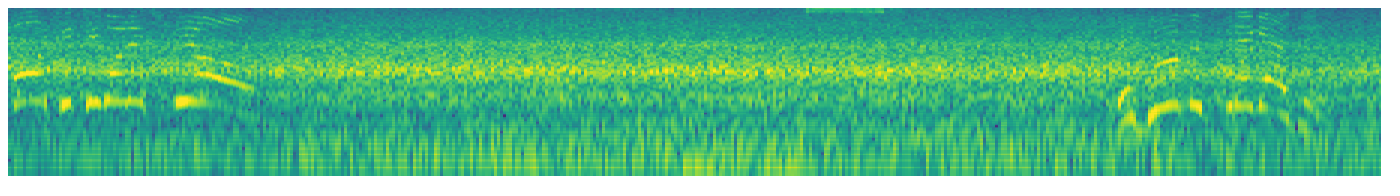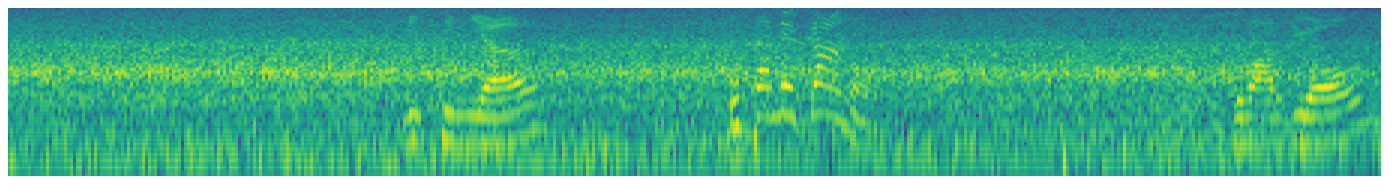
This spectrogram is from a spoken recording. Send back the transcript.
Fark iki gole çıkıyor. Ve durum 3-1'e geldi. Vitinha. Upamecano. Guardiol.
